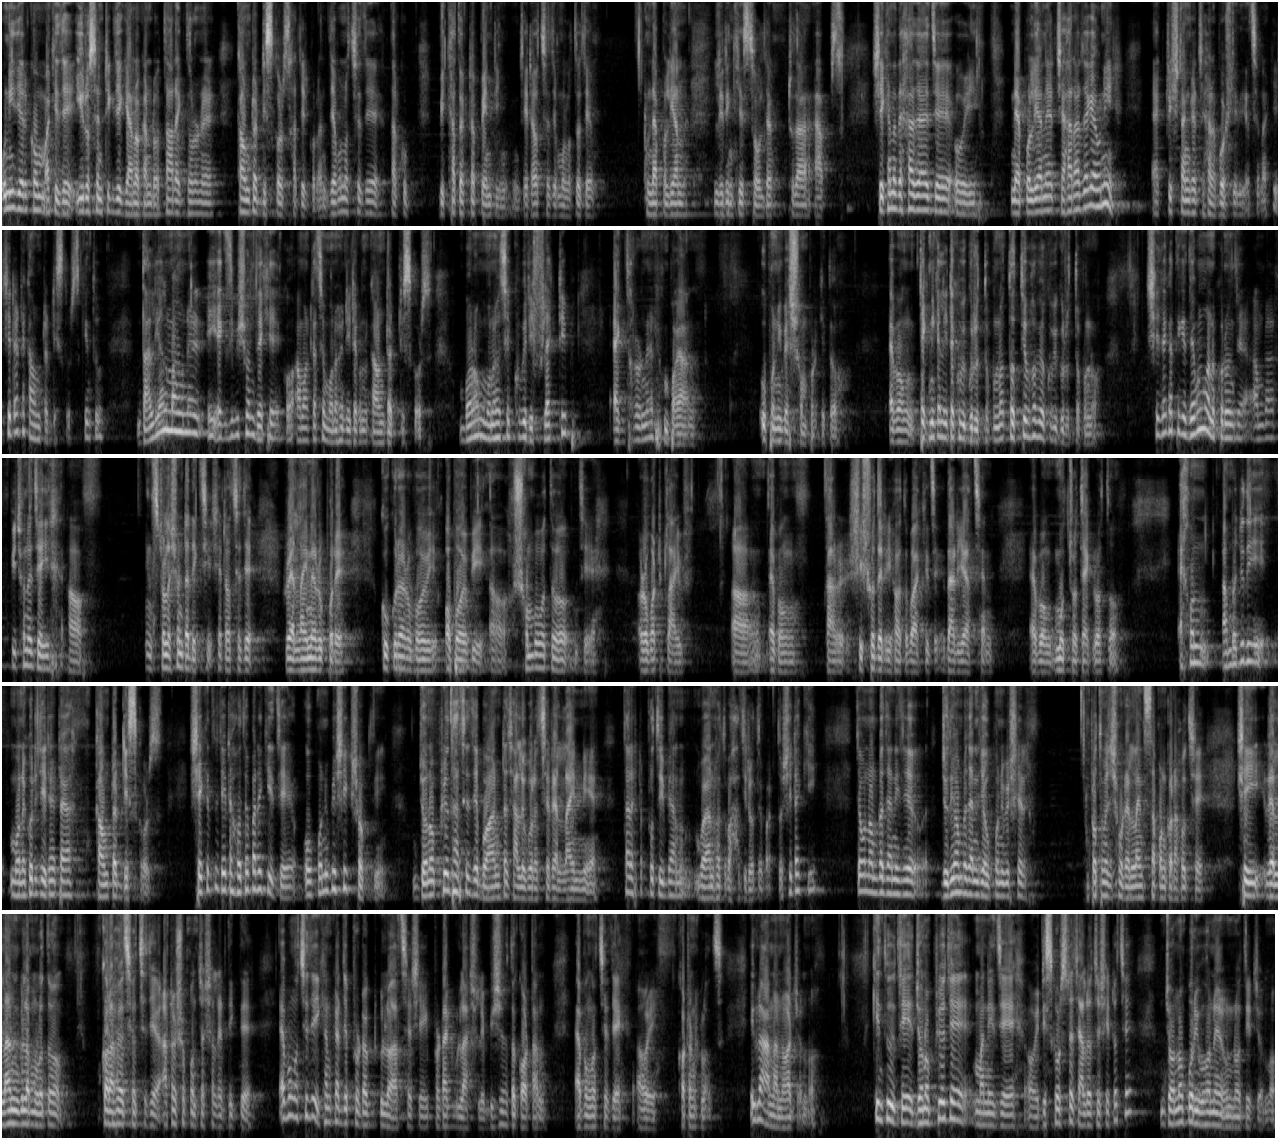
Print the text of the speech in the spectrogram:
উনি যেরকম আর কি যে ইউরোসেন্ট্রিক যে জ্ঞানকাণ্ড, তার এক ধরনের কাউন্টার ডিসকোর্স হাজির করেন। যেমন হচ্ছে যে তার খুব বিখ্যাত একটা পেন্টিং যেটা হচ্ছে যে মূলত যে Napoleon leading his soldier to the Alps সেখানে দেখা যায় যে ওই নেপোলিয়ানের চেহারার জায়গায় উনি এক কৃষ্ণাঙ্গের চেহারা বসিয়ে দিয়েছে নাকি, সেটা একটা কাউন্টার ডিসকোর্স কিন্তু দালিয়াল মাউনের এই এক্সিবিশন দেখে আমার কাছে মনে হয়নি এটা কোনো কাউন্টার ডিসকোর্স বরং মনে হয়েছে খুবই রিফ্লেকটিভ এক ধরনের বয়ান, উপনিবেশ সম্পর্কিত। এবং টেকনিক্যালি এটা খুবই গুরুত্বপূর্ণ, তথ্যভাবেও খুবই গুরুত্বপূর্ণ। সে জায়গা থেকে যেমন মনে করুন যে আমরা পিছনে যেই ইনস্টলেশনটা দেখছি, সেটা হচ্ছে যে রেল লাইনের উপরে কুকুরের অবয়বী অবয়বী সম্ভবত যে রবার্ট ক্লাইভ এবং তার শিষ্যদেরই হয়তো বাকি যে দাঁড়িয়ে আছেন এবং মূত্র ত্যাগরত। এখন আমরা যদি মনে করি যে এটা একটা কাউন্টার ডিসকোর্স সেক্ষেত্রে যেটা হতে পারে কি যে ঔপনিবেশিক শক্তি জনপ্রিয় ধাঁচে যে বয়ানটা চালু করেছে রেল লাইন নিয়ে, তার একটা প্রতিবেদন বয়ান হয়তো বা হাজির হতে পারতো। সেটা কি? যেমন আমরা জানি যে, যদিও আমরা জানি যে উপনিবেশের প্রথমে যে সময় রেল লাইন স্থাপন করা হচ্ছে, সেই রেল লাইনগুলো মূলত করা হয়েছে হচ্ছে যে আঠারোশো পঞ্চাশ সালের দিক দিয়ে। এবং হচ্ছে যে এখানকার যে প্রোডাক্টগুলো আছে, সেই প্রোডাক্টগুলো আসলে বিশেষত কটন এবং হচ্ছে যে ওই কটন ক্লথস, এগুলো আনা নেওয়ার জন্য। কিন্তু যে জনপ্রিয় যে মানে যে ওই ডিসকোর্সটা চালু হচ্ছে, সেটা হচ্ছে জনপরিবহনের উন্নতির জন্য।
